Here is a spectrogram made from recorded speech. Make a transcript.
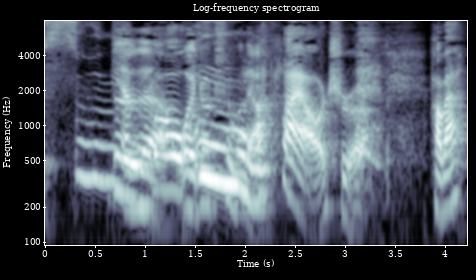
酥面包，我就吃不了嗯太好吃了。好吧，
